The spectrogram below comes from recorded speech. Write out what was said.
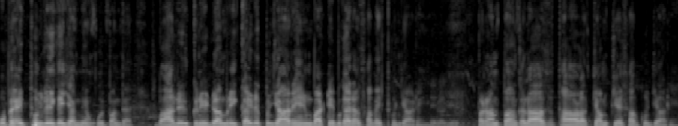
ਉਹ ਫਿਰ ਇੱਥੋਂ ਹੀ ਲੈ ਕੇ ਜਾਂਦੇ ਹੋ ਕੋਈ ਬੰਦਾ ਬਾਹਰਲੇ ਕੈਨੇਡਾ ਅਮਰੀਕਾ ਜਿਹੜੇ ਪੰਜਾ ਰਹੇ ਨੇ ਬਾਟੇ ਵਗੈਰਾ ਸਭ ਇੱਥੋਂ ਜਾ ਰਹੇ ਨੇ ਜੀ ਪਰੰਪਾ ਗਲਾਸ ਥਾਲ ਚਮਚੇ ਸਭ ਕੁਝ ਜਾ ਰਿਹਾ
